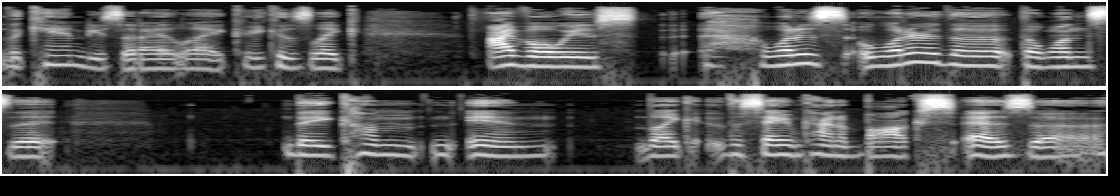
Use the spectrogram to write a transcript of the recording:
the candies that I like because like, I've always, what is what are the the ones that they come in like the same kind of box as uh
